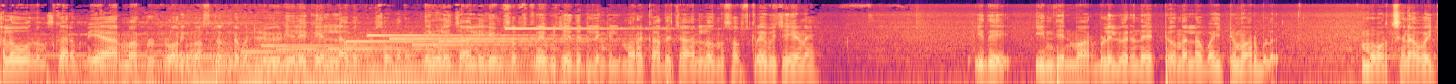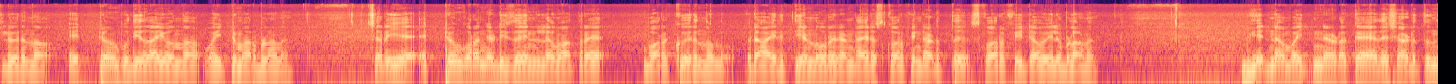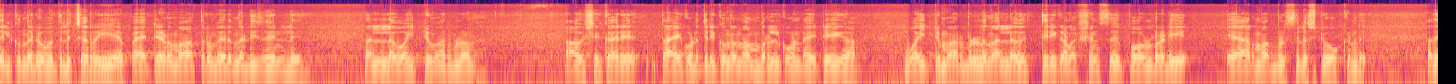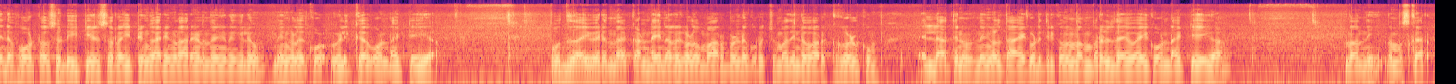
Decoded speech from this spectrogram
Hello നമസ്കാരം. A R marble flooring മാസ്റ്ററിന്റെ മറ്റൊരു വീഡിയോയിലേക്ക് എല്ലാവർക്കും സ്വാഗതം. നിങ്ങൾ ഈ ചാനൽ ഇനിയും സബ്സ്ക്രൈബ് ചെയ്തിട്ടില്ലെങ്കിൽ മറക്കാതെ ചാനലൊന്ന് സബ്സ്ക്രൈബ് ചെയ്യണേ. ഇത് ഇന്ത്യൻ മാർബിളിൽ വരുന്ന ഏറ്റവും നല്ല വൈറ്റ് മാർബിൾ മോർച്ചന വൈറ്റിൽ വരുന്ന ഏറ്റവും പുതിയതായി വന്ന വൈറ്റ് മാർബിളാണ് ചെറിയ ഏറ്റവും കുറഞ്ഞ ഡിസൈനിൽ മാത്രമേ വർക്ക് വരുന്നുള്ളൂ. ഒരു ആയിരത്തി എണ്ണൂറ് രണ്ടായിരം സ്ക്വയർ ഫീറ്റിന്റെ അടുത്ത് സ്ക്വയർ ഫീറ്റ് അവൈലബിൾ ആണ്. വിയറ്റ്നാം വൈറ്റിനോടൊക്കെ ഏകദേശം അടുത്ത് നിൽക്കുന്ന രൂപത്തിൽ ചെറിയ പാറ്റേൺ മാത്രം വരുന്ന ഡിസൈനിൽ നല്ല വൈറ്റ് മാർബിളാണ്. ആവശ്യക്കാർ താഴെ കൊടുത്തിരിക്കുന്ന നമ്പറിൽ കോൺടാക്റ്റ് ചെയ്യുക. വൈറ്റ് മാർബിളിൽ നല്ല ഒത്തിരി കളക്ഷൻസ് ഇപ്പോൾ ഓൾറെഡി എ ആർ മാർബിൾസിൽ സ്റ്റോക്ക് ഉണ്ട്. അതിന്റെ ഫോട്ടോസ് ഡീറ്റെയിൽസ് റേറ്റും കാര്യങ്ങളും അറിയണമെന്നുണ്ടെങ്കിലും നിങ്ങൾ വിളിക്കുക കോൺടാക്റ്റ് ചെയ്യുക. പുതുതായി വരുന്ന കണ്ടെയ്നറുകളും മാർബിളിനെ കുറിച്ചും അതിന്റെ വർക്കുകൾക്കും എല്ലാത്തിനും നിങ്ങൾ താഴെ കൊടുത്തിരിക്കുന്ന നമ്പറിൽ ദയവായി കോൺടാക്റ്റ് ചെയ്യുക. നന്ദി നമസ്കാരം.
